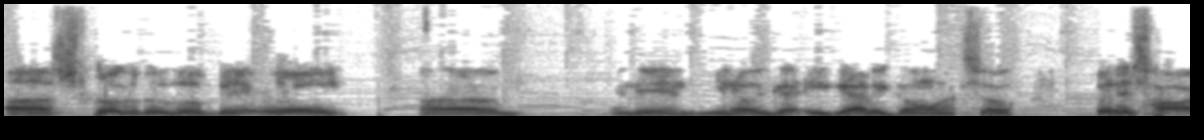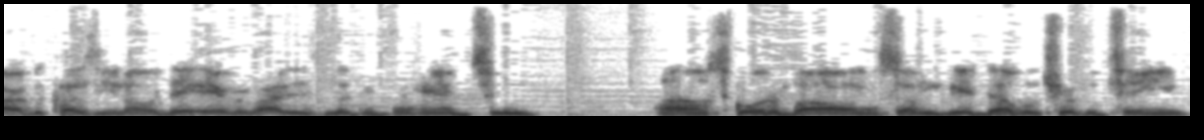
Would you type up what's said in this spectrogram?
Uh, struggled a little bit early, um, and then you know he got he got it going. So, but it's hard because you know that everybody's looking for him to uh, score the ball, and so he get double, triple team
